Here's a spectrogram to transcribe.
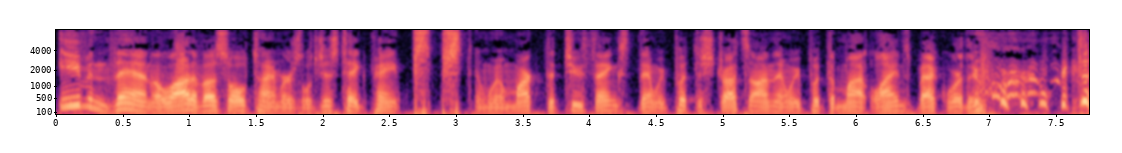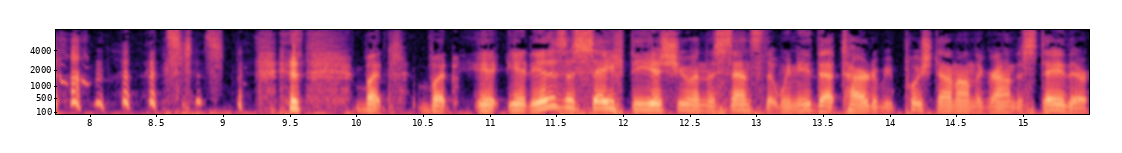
Even then, a lot of us old timers will just take paint psst, psst, and we'll mark the two things. Then we put the struts on. Then we put the lines back where they were. we're done. it's just, it's, but but it, it is a safety issue in the sense that we need that tire to be pushed down on the ground to stay there.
